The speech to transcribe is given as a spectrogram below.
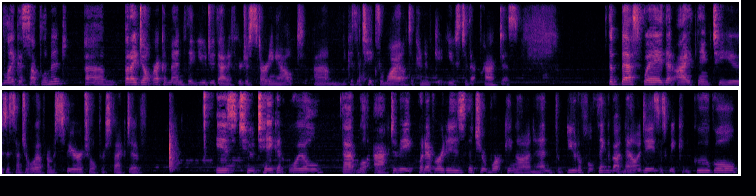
like a supplement. Um, but I don't recommend that you do that if you're just starting out um, because it takes a while to kind of get used to that practice. The best way that I think to use essential oil from a spiritual perspective is to take an oil that will activate whatever it is that you're working on. And the beautiful thing about nowadays is we can Google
